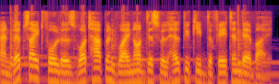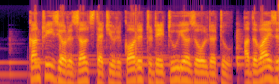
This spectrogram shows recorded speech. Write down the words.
And website folders what happened why not this will help you keep the faith and thereby. Countries your results that you recorded today 2 years older too, otherwise it's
